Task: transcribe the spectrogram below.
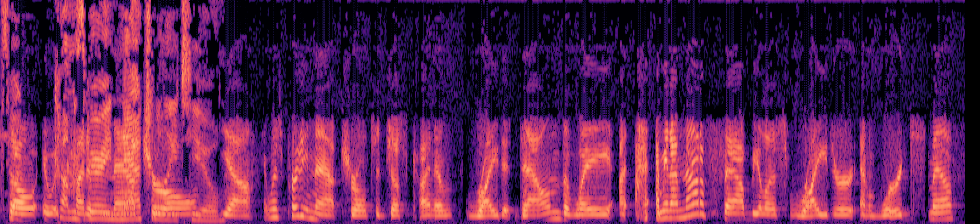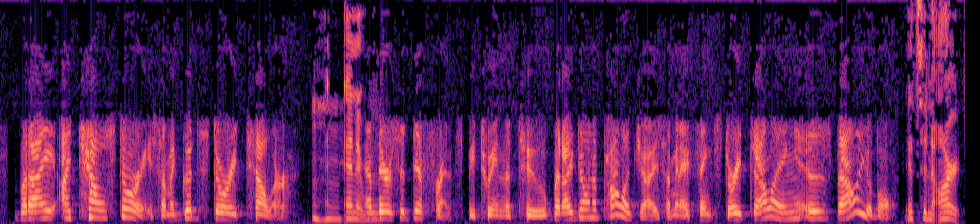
So, it was comes kind very of naturally to you. Yeah, it was pretty natural to just kind of write it down the way. I, I mean, I'm not a fabulous writer and wordsmith, but I, I tell stories. I'm a good storyteller. Mm-hmm. And, it, and there's a difference between the two, but I don't apologize. I mean, I think storytelling is valuable. It's an art,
